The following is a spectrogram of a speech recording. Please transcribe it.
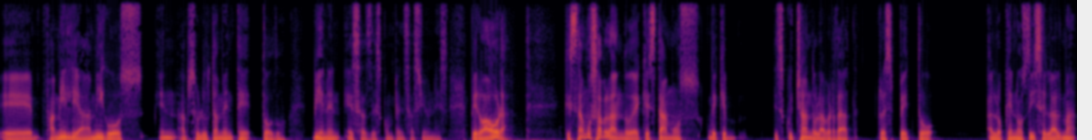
eh, familia, amigos, en absolutamente todo vienen esas descompensaciones. Pero ahora que estamos hablando de que estamos, de que escuchando la verdad respecto a lo que nos dice el alma,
